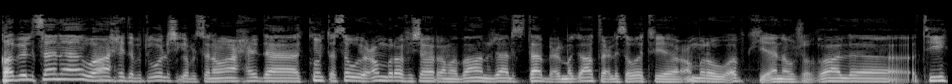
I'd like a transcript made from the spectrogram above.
قبل سنة واحدة بتقول إيش قبل سنة واحدة؟ كنت أسوي عمرة في شهر رمضان وجالس أتابع المقاطع اللي سويت فيها عمرة وأبكي أنا وشغالتي.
